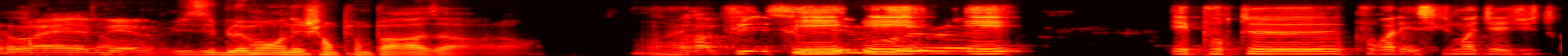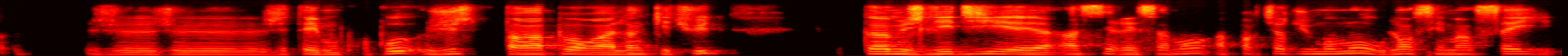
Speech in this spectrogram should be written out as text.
Ouais, mais... Visiblement, on est champion par hasard. Alors. et, euh, et, et, pour te pour aller, excuse-moi, juste, je, je, mon propos, juste par rapport à l'inquiétude, comme je l'ai dit assez récemment, à partir du moment où Lens et Marseille,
